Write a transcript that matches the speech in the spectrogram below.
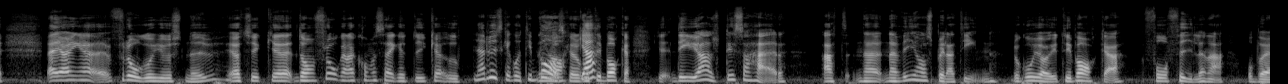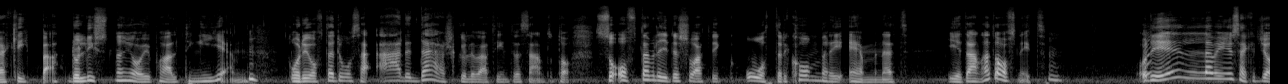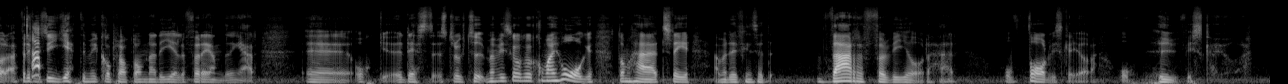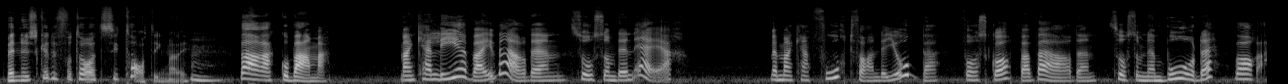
Nej, jag har inga frågor just nu. Jag tycker de frågorna kommer säkert dyka upp När du ska gå när jag tillbaka. ska gå tillbaka. Det är ju alltid så här att när, när vi har spelat in, då går jag ju tillbaka, får filerna och börjar klippa. Då lyssnar jag ju på allting igen. Och det är ofta då så här, ah, det där skulle varit intressant att ta. Så ofta blir det så att vi återkommer i ämnet i ett annat avsnitt. Mm. Och det lär vi ju säkert göra, för det finns ju jättemycket att prata om när det gäller förändringar eh, och dess struktur. Men vi ska också komma ihåg de här tre, ja men det finns ett varför vi gör det här och vad vi ska göra och hur vi ska göra. Men nu ska du få ta ett citat Ingmarie. Mm. Barack Obama. Man kan leva i världen så som den är. Men man kan fortfarande jobba för att skapa världen så som den borde vara.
